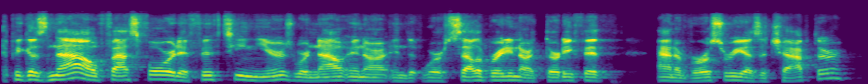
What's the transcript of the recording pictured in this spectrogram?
Because now, fast forward at 15 years, we're now in our in the, we're celebrating our 35th anniversary as a chapter.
